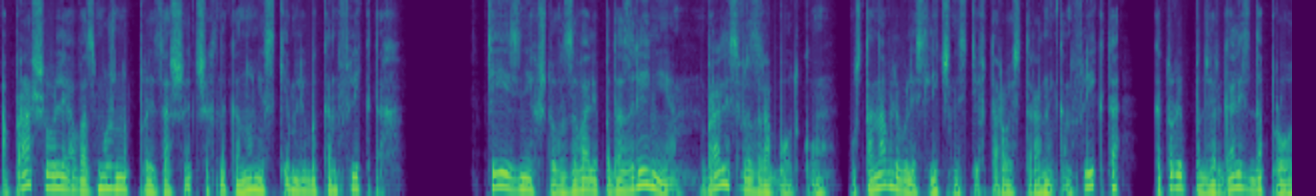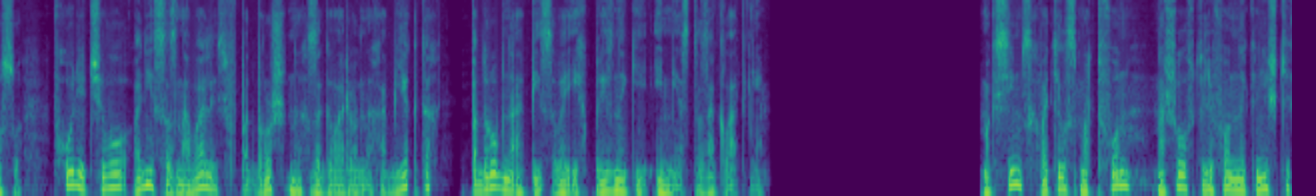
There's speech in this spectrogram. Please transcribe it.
опрашивали о возможно произошедших накануне с кем-либо конфликтах. Те из них, что вызывали подозрения, брались в разработку, устанавливались личности второй стороны конфликта, которые подвергались допросу, в ходе чего они сознавались в подброшенных заговоренных объектах, подробно описывая их признаки и место закладки. Максим схватил смартфон, нашел в телефонной книжке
